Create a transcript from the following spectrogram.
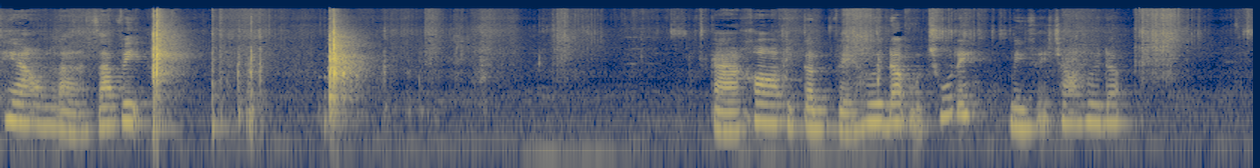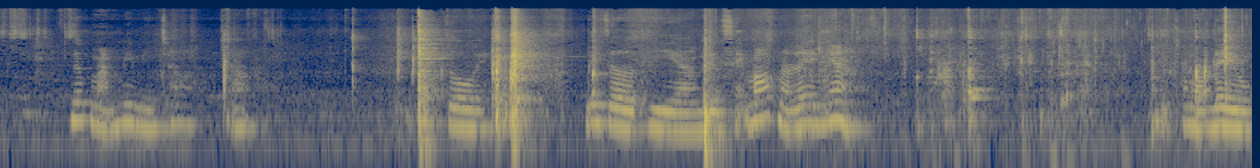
theo là gia vị cá kho thì cần phải hơi đậm một chút đi mình sẽ cho hơi đậm. Nước mắm thì mình cho. Đó. Rồi. Bây giờ thì à, mình sẽ bóp nó lên nhá. Để cho nó đều.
